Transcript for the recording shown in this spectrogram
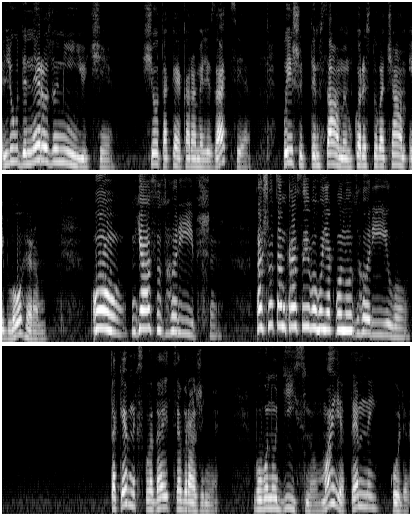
люди, не розуміючи, що таке карамелізація, пишуть тим самим користувачам і блогерам: О, м'ясо згорівше. Та що там красивого, як воно згоріло? Таке в них складається враження, бо воно дійсно має темний колір.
